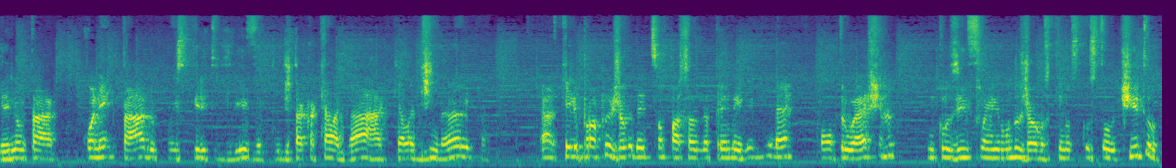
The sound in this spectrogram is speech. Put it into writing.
Ele não tá conectado com o espírito de Liverpool, de estar tá com aquela garra, aquela dinâmica. Aquele próprio jogo da edição passada da Premier League, né? Contra o West Ham. Inclusive foi um dos jogos que nos custou o título,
